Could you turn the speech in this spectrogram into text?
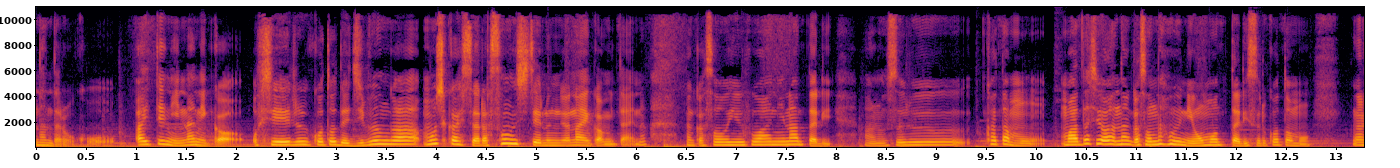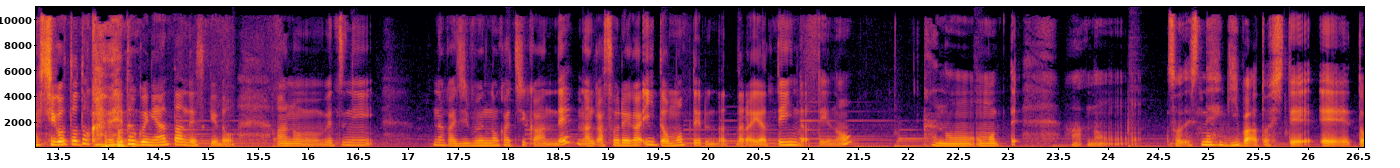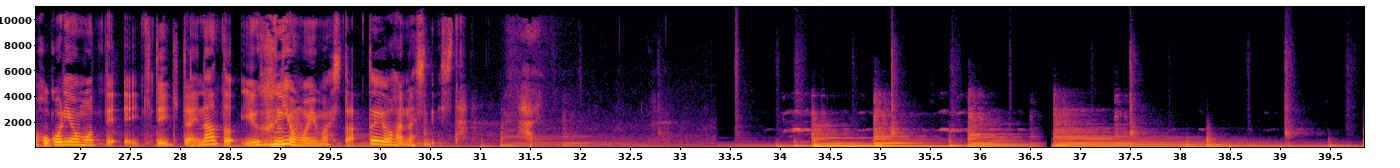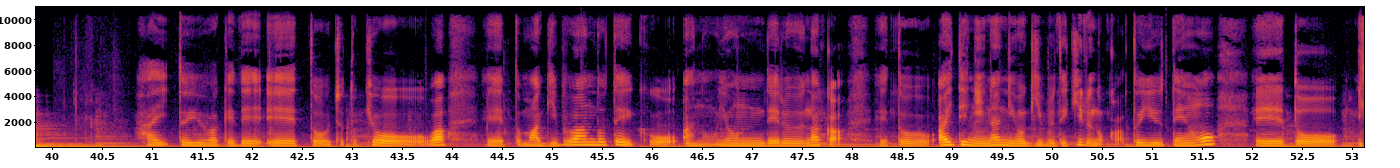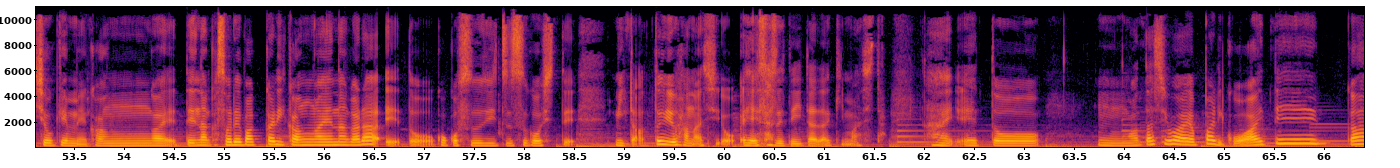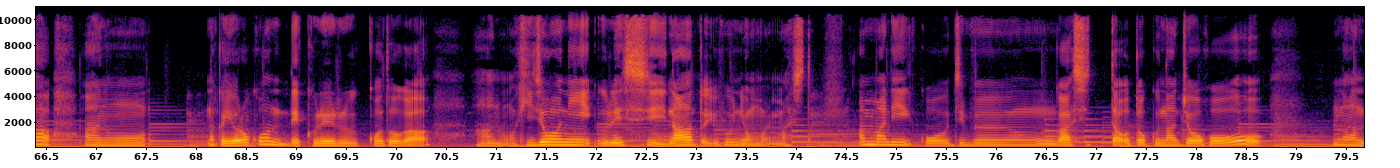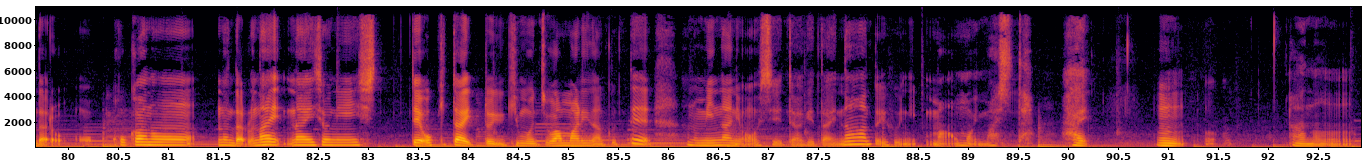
なんだろうこう相手に何か教えることで自分がもしかしたら損してるんじゃないかみたいななんかそういう不安になったりあのする方も、まあ、私はなんかそんな風に思ったりすることも仕事とかで特にあったんですけどあの別になんか自分の価値観でなんかそれがいいと思ってるんだったらやっていいんだっていうのをあの思って。あのそうですね。ギバーとして、えーと、誇りを持って生きていきたいなというふうに思いました。というお話でした。はい、はい、というわけで、えーと、ちょっと今日は、えーとまあ、ギブアンドテイクをあの読んでる中、えーと相手に何をギブできるのかという点を、えーと、一生懸命考えてなんかそればっかり考えながら、えーと、ここ数日過ごしてみたという話を、えー、させていただきました。はいえーとうん、私はやっぱりこう相手があのなんか喜んでくれることがあの非常に嬉しいなというふうに思いました。あんまりこう自分が知ったお得な情報をなんだろう他のなんだろう内内緒にしておきたいという気持ちはあんまりなくてあのみんなには教えてあげたいなというふうに、まあ、思いました。はい、うんあの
